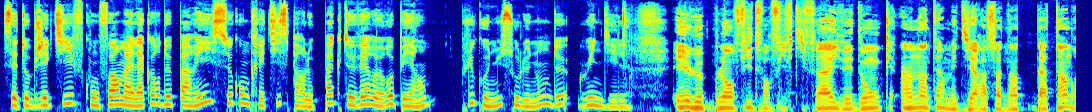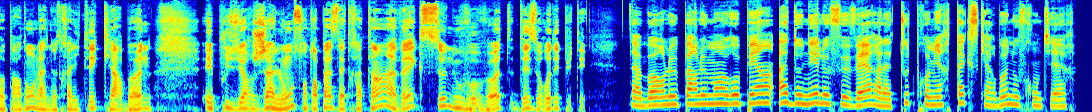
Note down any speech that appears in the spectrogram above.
Cet objectif, conforme à l'accord de Paris, se concrétise par le pacte vert européen plus connu sous le nom de Green Deal. Et le plan Fit for 55 est donc un intermédiaire afin d'atteindre pardon, la neutralité carbone. Et plusieurs jalons sont en passe d'être atteints avec ce nouveau vote des eurodéputés. D'abord, le Parlement européen a donné le feu vert à la toute première taxe carbone aux frontières.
